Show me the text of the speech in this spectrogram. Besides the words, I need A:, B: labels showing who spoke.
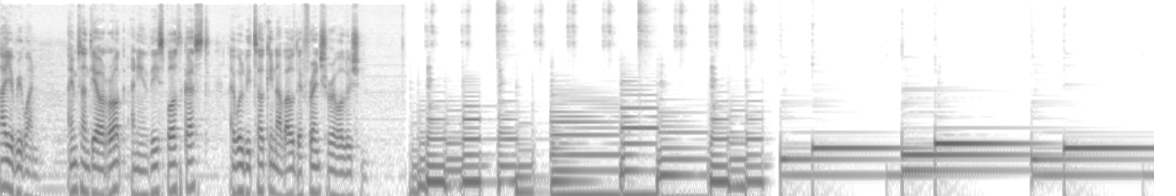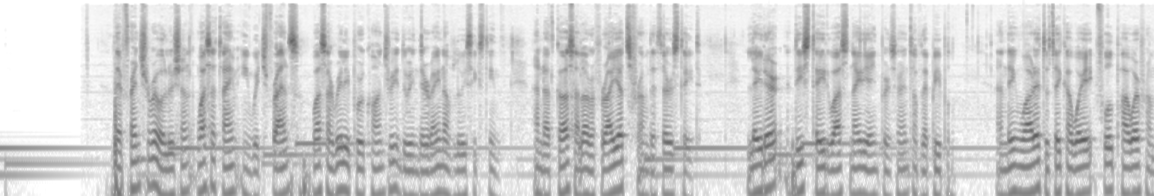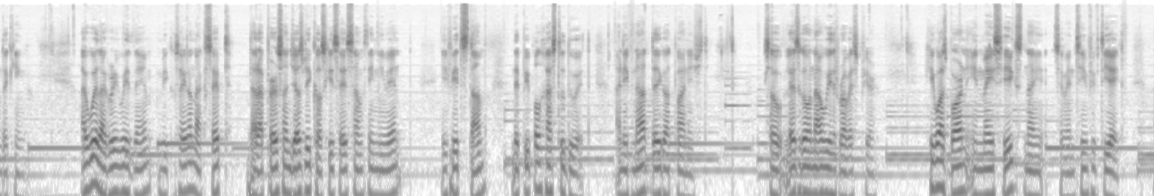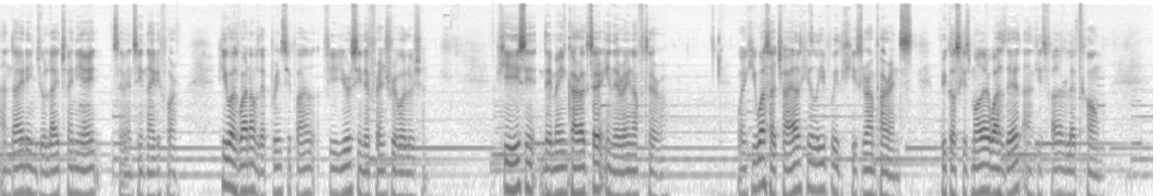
A: Hi everyone, I'm Santiago Rock, and in this podcast, I will be talking about the French Revolution. The French Revolution was a time in which France was a really poor country during the reign of Louis XVI, and that caused a lot of riots from the Third State. Later, this state was 98% of the people, and they wanted to take away full power from the king. I would agree with them because I don't accept that a person just because he says something even if it's dumb, the people has to do it, and if not, they got punished. So let's go now with Robespierre. He was born in May 6, 1758, and died in July 28, 1794. He was one of the principal figures in the French Revolution. He is the main character in the Reign of Terror. When he was a child, he lived with his grandparents because his mother was dead and his father left home.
